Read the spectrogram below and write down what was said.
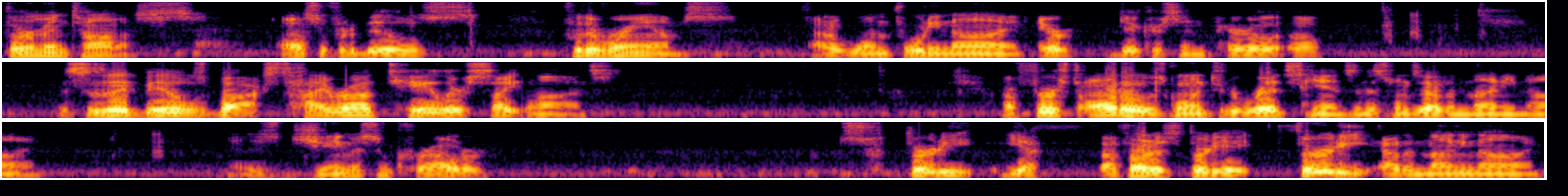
Thurman Thomas, also for the Bills. For the Rams, out of 149, Eric Dickerson, parallel. Oh. This is a Bills box. Tyrod Taylor, sightlines. Our first auto is going to the Redskins, and this one's out of 99. That is Jamison Crowder. 30, yeah, I thought it was 38. 30 out of 99.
